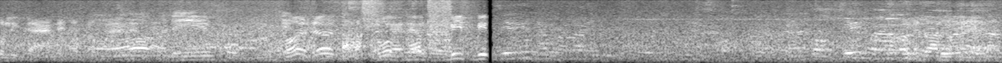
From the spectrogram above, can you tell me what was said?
บริการนะครับประมาณนี้อันนี้ผมเออเออ บิดบิดบอกเจ๊มาแล้วก่อนมาเลยครับ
